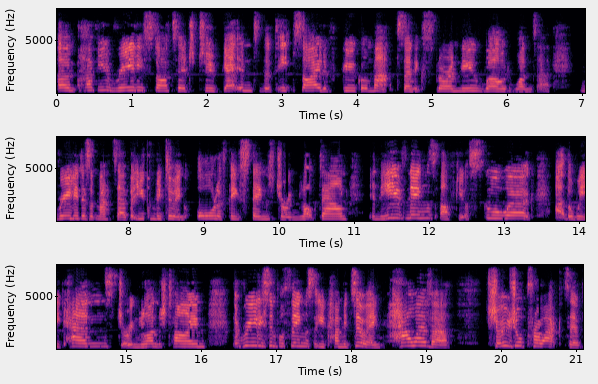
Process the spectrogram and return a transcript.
Um, have you really started to get into the deep side of Google Maps and explore a new world wonder? really doesn't matter, but you can be doing all of these things during lockdown, in the evenings, after your schoolwork, at the weekends, during lunchtime. The really simple things that you can be doing. However, shows you're proactive.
